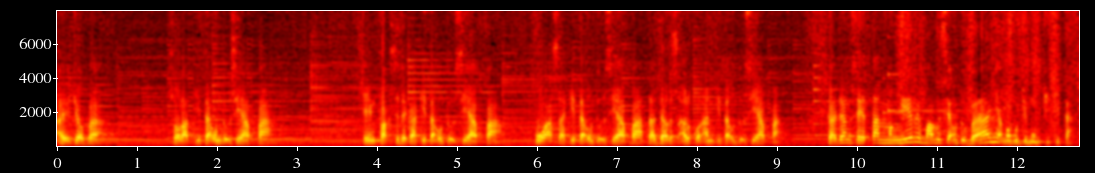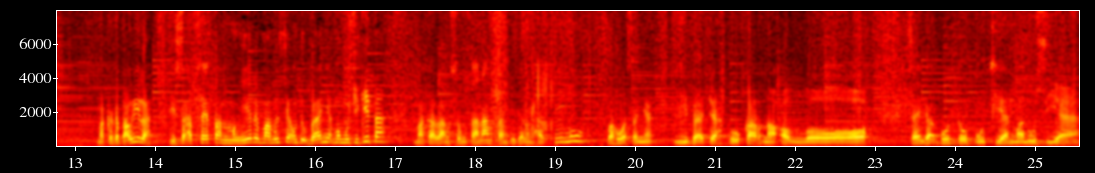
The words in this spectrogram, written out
Ayo coba, sholat kita untuk siapa? Infak sedekah kita untuk siapa? Puasa kita untuk siapa? Tadarus Al-Quran kita untuk siapa? Kadang setan mengirim manusia untuk banyak memuji-muji kita maka ketahuilah, di saat setan mengirim manusia untuk banyak memuji kita, maka langsung tanamkan di dalam hatimu bahwasanya ibadahku karena Allah. Saya nggak butuh pujian manusia,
